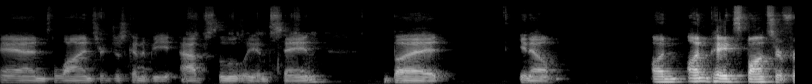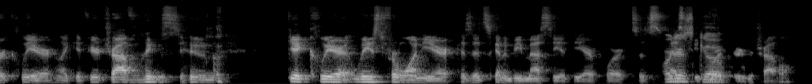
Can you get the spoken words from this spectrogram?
and lines are just going to be absolutely insane. But you know un, unpaid sponsor for clear like if you're traveling soon get clear at least for one year because it's going to be messy at the airports. It's, or just go through the travel.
